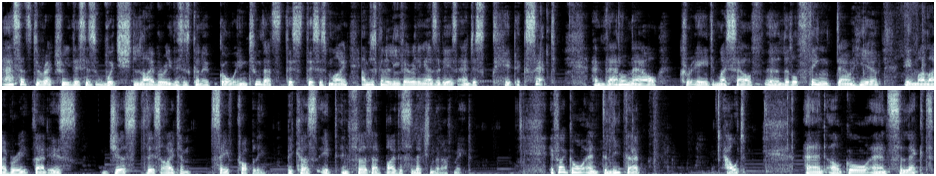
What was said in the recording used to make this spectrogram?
Assets directory, this is which library this is going to go into. That's this, this is mine. I'm just going to leave everything as it is and just hit accept. And that'll now create myself a little thing down here in my library that is just this item saved properly because it infers that by the selection that I've made. If I go and delete that out and I'll go and select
